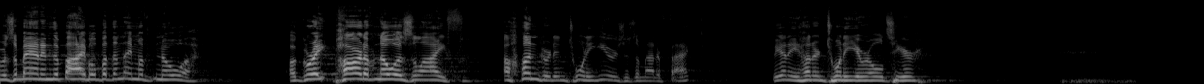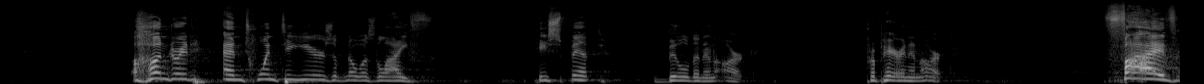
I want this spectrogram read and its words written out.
There was a man in the Bible by the name of Noah. A great part of Noah's life, 120 years, as a matter of fact. We got any 120 year olds here? 120 years of Noah's life, he spent building an ark, preparing an ark. Five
